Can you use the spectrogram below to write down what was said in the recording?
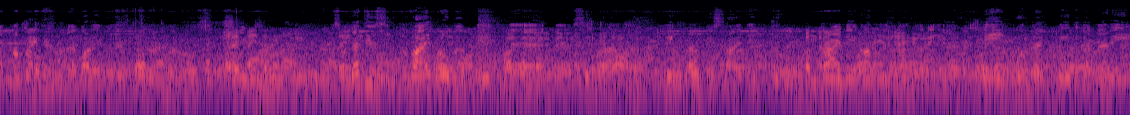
a couple of uh, Bollywood actors were also shot. So that is why probably uh, uh, Vikram decided to try their luck in Hungary. They contacted a very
